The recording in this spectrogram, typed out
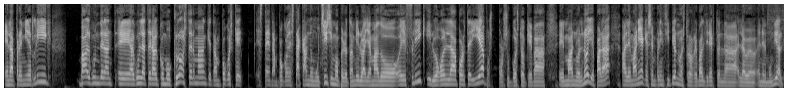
en la Premier League va algún, eh, algún lateral como Klosterman, que tampoco es que esté tampoco destacando muchísimo, pero también lo ha llamado eh, Flick. Y luego en la portería, pues por supuesto que va eh, Manuel Neuer para Alemania, que es en principio nuestro rival directo en, la, en, el Mundial.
